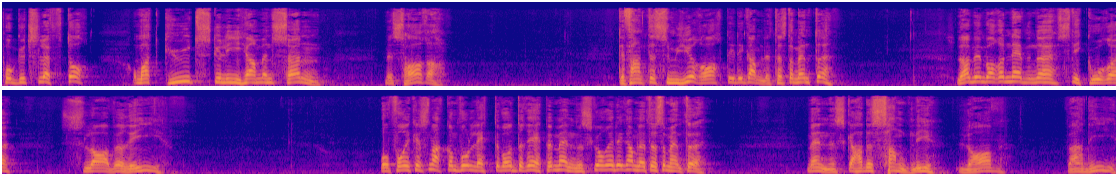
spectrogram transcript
på Guds løfter om at Gud skulle gi ham en sønn med Sara. Det fantes mye rart i Det gamle testamentet. La meg bare nevne stikkordet slaveri. Og for ikke snakke om hvor lett det var å drepe mennesker i Det gamle testamentet. Mennesket hadde sannelig lav verdi.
